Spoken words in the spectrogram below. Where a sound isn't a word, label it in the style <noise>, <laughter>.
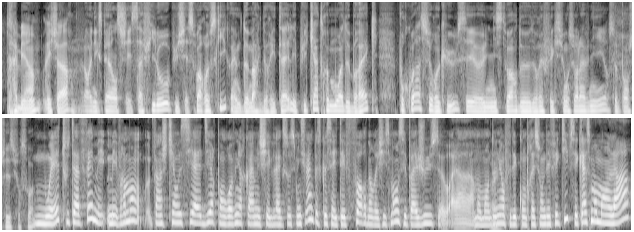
Très bien, Richard. Alors une expérience chez Safilo, puis chez Swarovski, quand même deux marques de retail, et puis quatre mois de break. Pourquoi ce recul? C'est euh, une histoire de, de réflexion sur l'avenir, se pencher sur soi? Ouais, tout à fait, mais, mais vraiment, enfin, je tiens aussi à dire, pour en revenir quand même chez GlaxoSmithKline, parce que ça a été fort d'enrichissement, c'est pas juste, euh, voilà, à un moment donné, on fait des compressions d'effectifs, c'est qu'à ce moment-là,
